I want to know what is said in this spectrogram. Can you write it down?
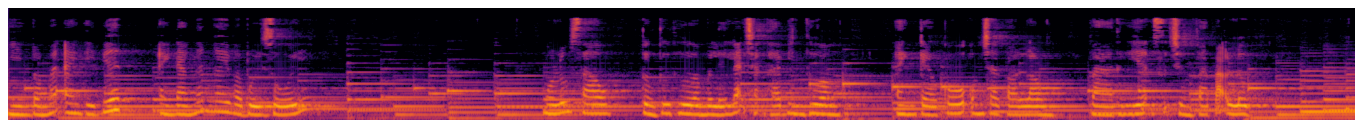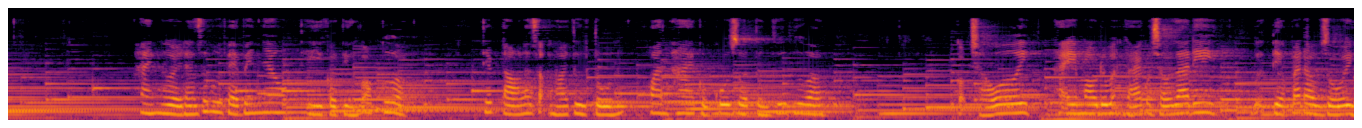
Nhìn vào mắt anh thì biết anh đang ngất ngây và bối rối. Một lúc sau Tưởng tư thừa mới lấy lại trạng thái bình thường. Anh kéo cô ôm chặt vào lòng Và thực hiện sự trừng phạt bạo lực. Hai người đang rất vui vẻ bên nhau Thì có tiếng gõ cửa. Tiếp đó là giọng nói từ tốn, Khoan thai của cô ruột tưởng tư thừa. Cậu cháu ơi, Hãy mau đưa bạn gái của cháu ra đi, Bữa tiệc bắt đầu rồi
